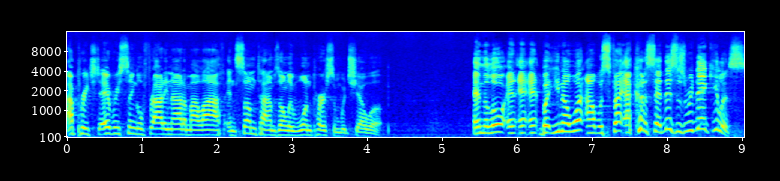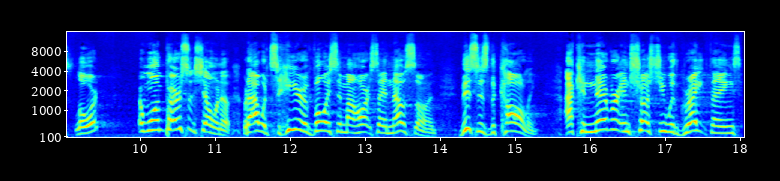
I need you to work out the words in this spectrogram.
I preached every single Friday night of my life, and sometimes only one person would show up. And the Lord, and, and, but you know what? I was, I could have said, "This is ridiculous, Lord." And one person showing up. But I would hear a voice in my heart saying, No, son, this is the calling. I can never entrust you with great things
